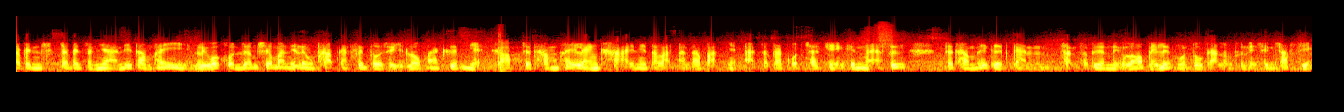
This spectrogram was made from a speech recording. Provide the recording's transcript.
ะเป็นจะเป็นสัญญาณที่ทำให้ หรือว่าคนเริ่มเชื่อมั่นในเรื่องของภาพการฟื้นตัวเศรษฐกิจโลกมากขึ้นเนี่ยครับจะทำให้แรงขายในตลาดพันธบัตรเนี่ยอาจจะปรากฏชัดเจนขึ้นมา ซึ่งจะทำให้เกิดการสั่นสะเทือนหนึ่งรอบในเรื่องของตัวการลงทุนในสินทรัพย์เสี่ยง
